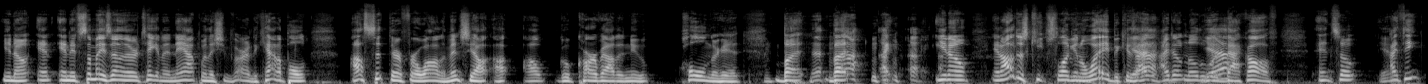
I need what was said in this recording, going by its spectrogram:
you know. And and if somebody's under there taking a nap when they should be firing the catapult, I'll sit there for a while and eventually I'll I'll, I'll go carve out a new hole in their head. But but I, you know, and I'll just keep slugging away because Yeah. I, I don't know the Yeah. word back off. And so I think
